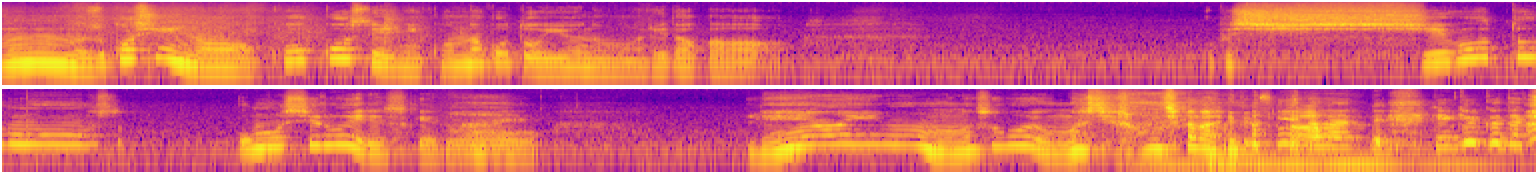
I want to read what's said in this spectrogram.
うん難しいな。高校生にこんなことを言うのもあれだがやっぱ仕事も面白いですけど、はい、恋愛もものすごい面白いじゃないですか？いやだって結局だか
